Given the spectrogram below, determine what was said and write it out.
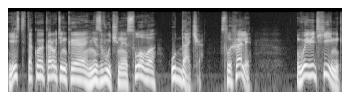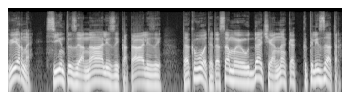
Есть такое коротенькое, незвучное слово «удача». Слыхали? Вы ведь химик, верно? Синтезы, анализы, катализы — так вот, эта самая удача, она как катализатор.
